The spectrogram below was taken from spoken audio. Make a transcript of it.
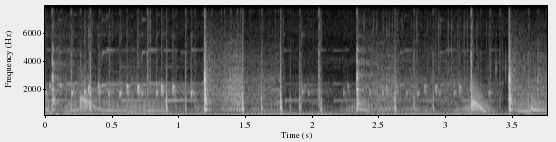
Thank you.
